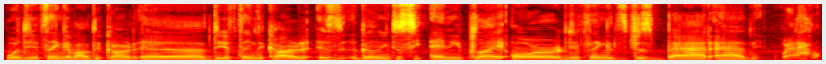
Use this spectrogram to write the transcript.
what do you think about the card? Uh, do you think the card is going to see any play or do you think it's just bad and well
